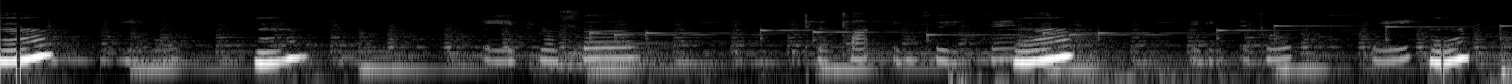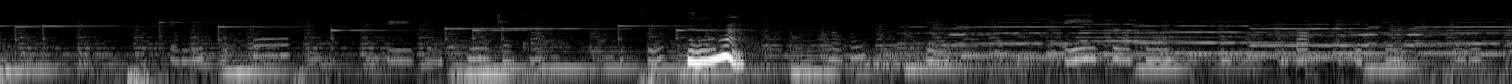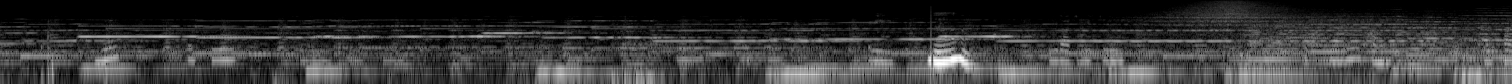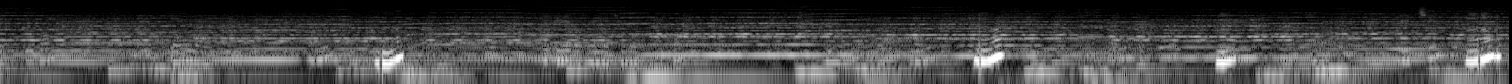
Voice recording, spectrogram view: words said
음. A 플러스 델타 X일 때 A에서 A 영역됐고 A 플러스 델타 X 음. 그래서 A 플러스 음, 0이 나오면 음, 음, 음. 음.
